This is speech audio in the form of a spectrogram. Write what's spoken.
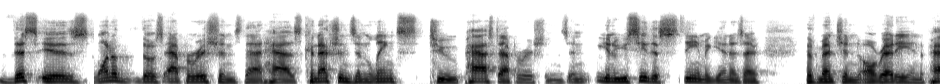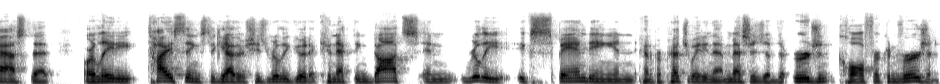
This is one of those apparitions that has connections and links to past apparitions. And, you know, you see this theme again, as I have mentioned already in the past, that Our Lady ties things together. She's really good at connecting dots and really expanding and kind of perpetuating that message of the urgent call for conversion.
